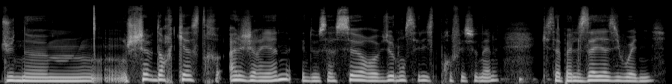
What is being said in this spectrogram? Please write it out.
d'une chef d'orchestre algérienne et de sa sœur violoncelliste professionnelle, qui s'appelle Zaya Ziwani.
